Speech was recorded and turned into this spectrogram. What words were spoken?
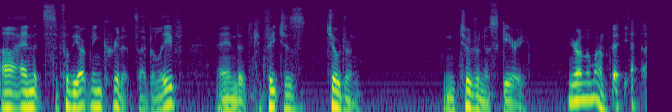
uh, and it's for the opening credits, I believe, and it features children, and children are scary. You're on the one. yeah.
